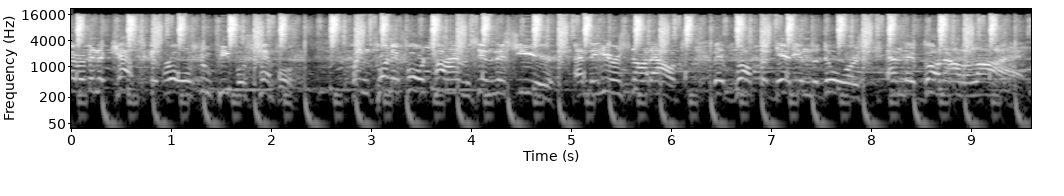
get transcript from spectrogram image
never been a casket rolled through people's temple. When 24 times in this year, and the year's not out, they've brought the dead in the doors and they've gone out alive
